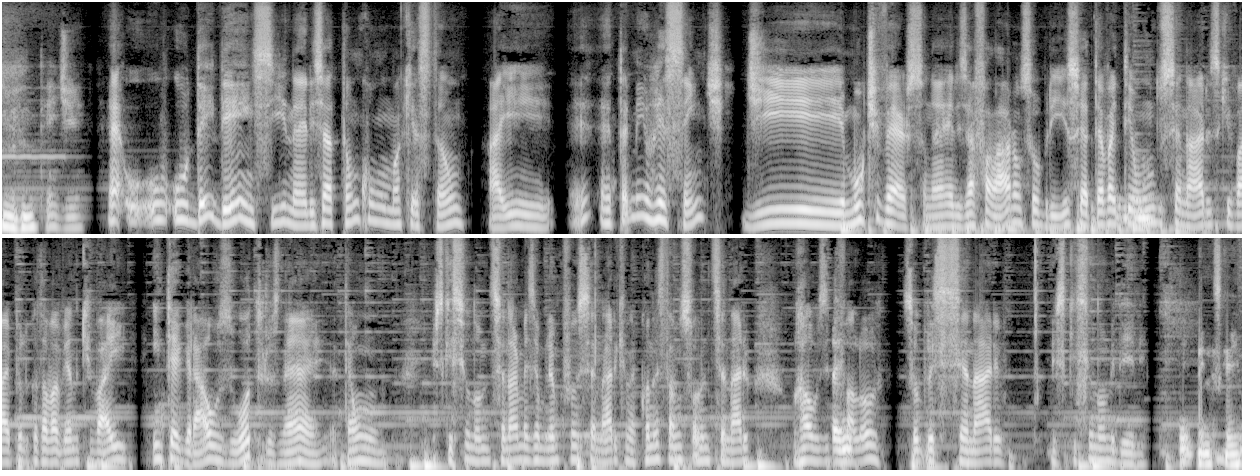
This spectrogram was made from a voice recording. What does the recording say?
Uhum. Entendi. É, o D&D em si, né, eles já estão com uma questão aí é, é, até meio recente de multiverso, né? Eles já falaram sobre isso e até vai ter um dos cenários que vai, pelo que eu tava vendo, que vai integrar os outros, né? Até um. Eu esqueci o nome do cenário, mas eu me lembro que foi um cenário que, né, quando nós estávamos falando de cenário, o Raulzito Aí. falou sobre esse cenário. Eu esqueci o nome dele. Planescape.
